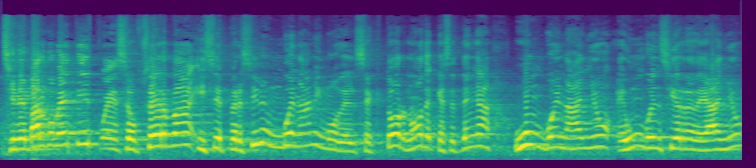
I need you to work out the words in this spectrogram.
Sin embargo, Betty, pues se observa y se percibe un buen ánimo del sector, ¿no? De que se tenga un buen año, eh, un buen cierre de año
